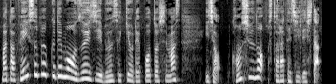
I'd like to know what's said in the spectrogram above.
また Facebook でも随時分析をレポートします。以上、今週のストラテジーでした。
